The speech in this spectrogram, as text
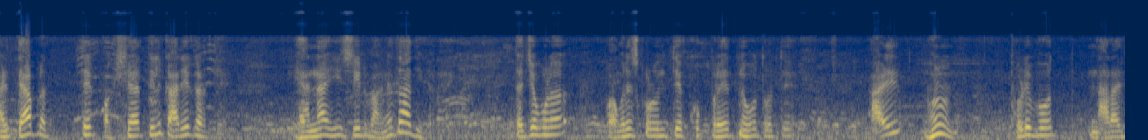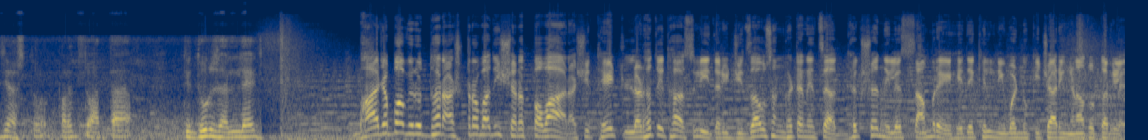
आणि त्या प्रत्येक पक्षातील कार्यकर्ते ह्यांना ही सीट मागण्याचा अधिकार आहे. त्याच्यामुळं काँग्रेसकडून ते खूप प्रयत्न होत होते. आणि म्हणून थोडी बहुत नाराजी असतो परंतु आता ती दूर झालेली आहे. भाजप विरुद्ध राष्ट्रवादी शरद पवार अशी थेट लढत इथं असली तरी जिजाऊ संघटनेचे अध्यक्ष निलेश सांबरे हे देखील निवडणुकीच्या रिंगणात उतरले.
